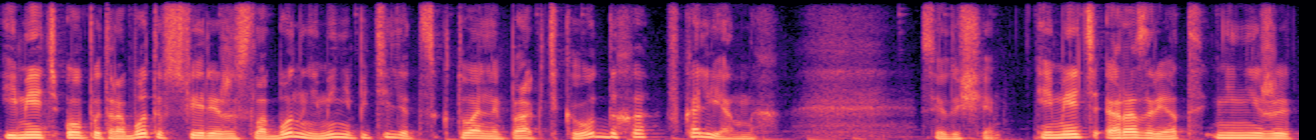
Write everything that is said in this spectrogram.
Иметь опыт работы в сфере расслабона не менее 5 лет с актуальной практикой отдыха в кальянных. Следующее. Иметь разряд не ниже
